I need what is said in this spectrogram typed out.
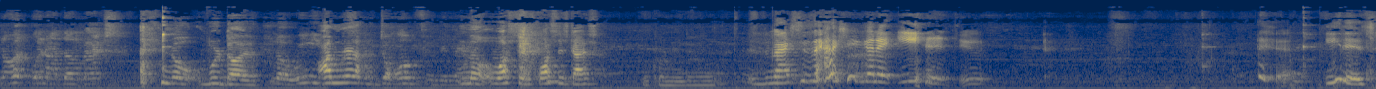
no, we're not done, Max. no, we're done. No, we need I'm gonna. some dog food in there. No, watch this. Watch this, guys. Look what I'm doing. Max is actually gonna eat it, dude. eat it.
